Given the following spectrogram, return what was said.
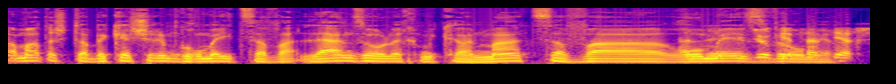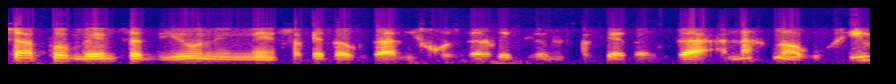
אמרת שאתה בקשר עם גורמי צבא, לאן זה הולך מכאן? מה הצבא רומז ואומר? אני בדיוק יצאתי עכשיו פה באמצע דיון עם אה, מפקד האוגדה, אני חוזר לדיון עם מפקד האוגדה, אנחנו ערוכים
